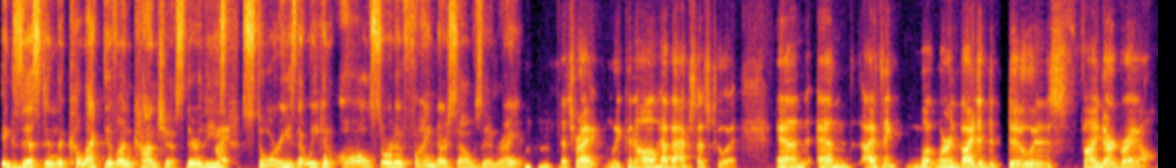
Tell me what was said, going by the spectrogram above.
exist in the collective unconscious. There are these right. stories that we can all sort of find ourselves in, right? Mm-hmm. That's right. We can all have access to it and and i think what we're invited to do is find our grail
